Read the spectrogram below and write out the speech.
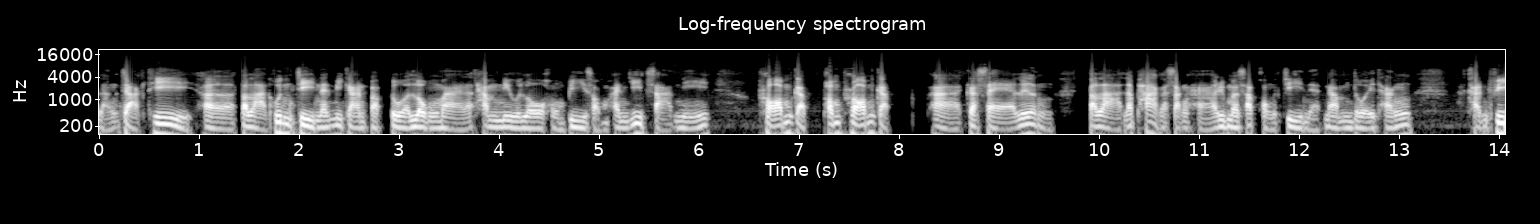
หลังจากที่ตลาดหุ้นจีนนั้นมีการปรับตัวลงมาและทำ new low ของปี 2023 นี้ พร้อมกับพร้อม ๆกับกระแสเรื่อง ตลาดและภาคอสังหาริมทรัพย์ของจีนเนี่ยนำโดยทั้ง Country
